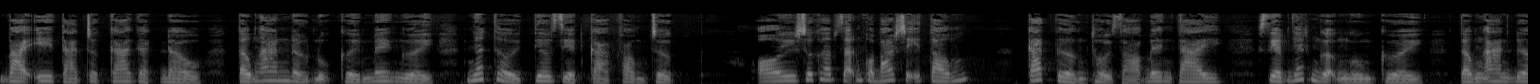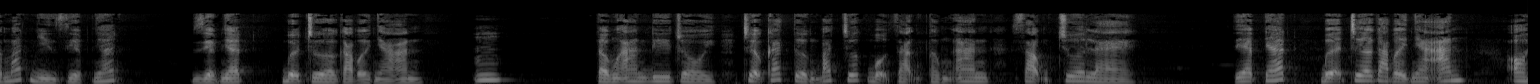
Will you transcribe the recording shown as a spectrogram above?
Vài y tá trực ca gật đầu, Tống An nở nụ cười mê người, nhất thời tiêu diệt cả phòng trực. Ôi, sức hấp dẫn của bác sĩ Tống! Cát tường thổi gió bên tai, Diệp Nhất ngượng ngùng cười, Tống An đưa mắt nhìn Diệp Nhất. Diệp Nhất, bữa trưa gặp ở nhà ăn. Ừ. Tống An đi rồi, Triệu Cát Tường bắt trước bộ dạng Tống An, giọng chua lè. Diệp Nhất, bữa trưa gặp ở nhà ăn. Ôi,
